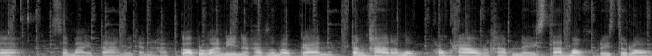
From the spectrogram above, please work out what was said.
ก็สบายตาเหมือนกันนะครับ ก็ประมาณนี้นะครับสำหรับการตั้งค่าระบบคร่าวๆนะครับใน Starbucks Restaurant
